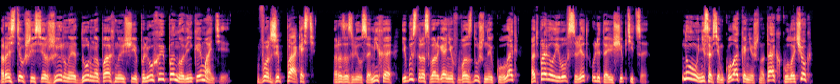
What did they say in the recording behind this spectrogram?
растекшейся жирной, дурно пахнущей плюхой по новенькой мантии. «Вот же пакость!» — разозлился Миха и, быстро сварганив воздушный кулак, отправил его вслед улетающей птице. Ну, не совсем кулак, конечно, так, кулачок,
